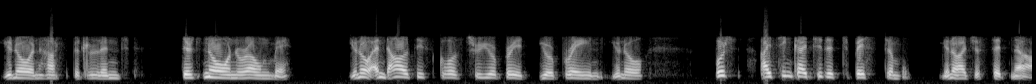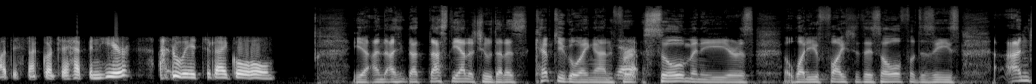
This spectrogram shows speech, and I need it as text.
you know, in hospital and there's no one around me, you know, and all this goes through your brain, your brain, you know, but I think I did it to best them. You know, I just said, no, this is not going to happen here. I'll wait till I go home. Yeah, and I think that that's the attitude that has kept you going on yeah. for so many years while you fight this awful disease. And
